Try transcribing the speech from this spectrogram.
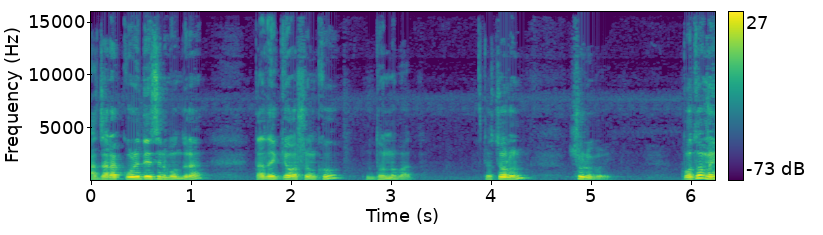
আর যারা করে দিয়েছেন বন্ধুরা, তাদেরকে অসংখ্য ধন্যবাদ। তো চলুন শুরু করি। প্রথমে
